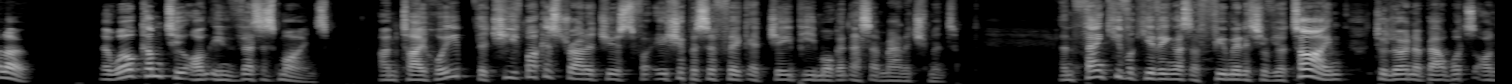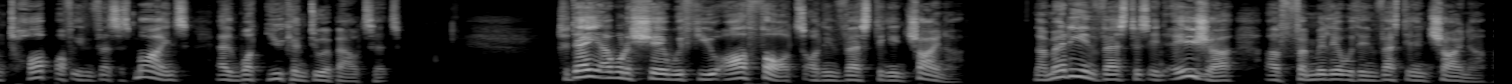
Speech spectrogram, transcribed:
Hello, and welcome to On Investors Minds. I'm Tai Hui, the Chief Market Strategist for Asia Pacific at JP Morgan Asset Management. And thank you for giving us a few minutes of your time to learn about what's on top of investors' minds and what you can do about it. Today, I want to share with you our thoughts on investing in China. Now, many investors in Asia are familiar with investing in China,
